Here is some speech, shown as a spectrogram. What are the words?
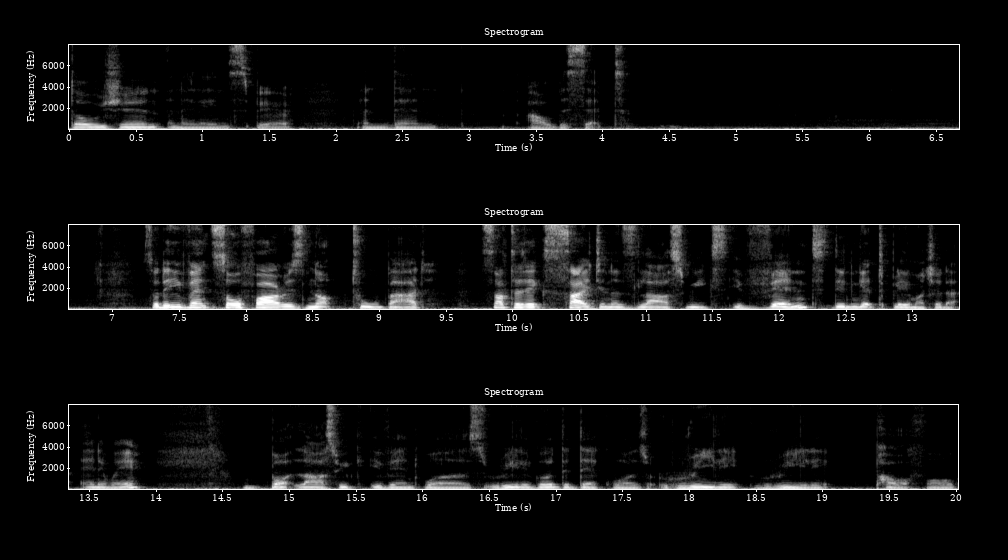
Dojin and Elaine Spear and then I'll be set. So the event so far is not too bad. It's not as exciting as last week's event. Didn't get to play much of that anyway. But last week event was really good. The deck was really really powerful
